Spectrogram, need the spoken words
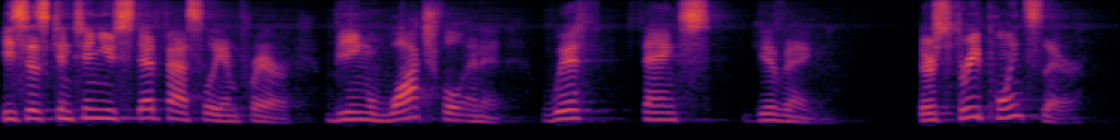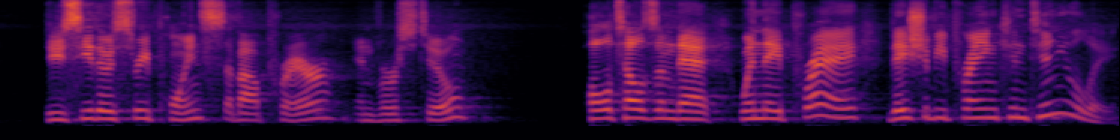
He says, Continue steadfastly in prayer, being watchful in it with thanksgiving. There's three points there. Do you see those three points about prayer in verse 2? Paul tells them that when they pray, they should be praying continually.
